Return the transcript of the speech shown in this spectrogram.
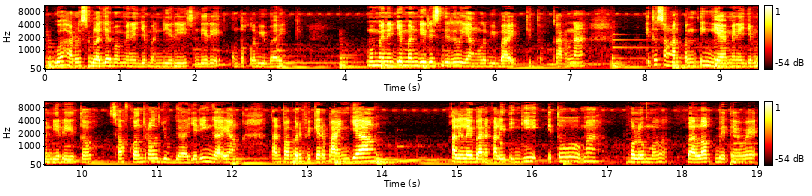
gue harus belajar memanajemen diri sendiri untuk lebih baik memanajemen diri sendiri yang lebih baik gitu. Karena itu sangat penting ya manajemen diri itu. Self control juga. Jadi nggak yang tanpa berpikir panjang kali lebar kali tinggi itu mah volume balok btw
